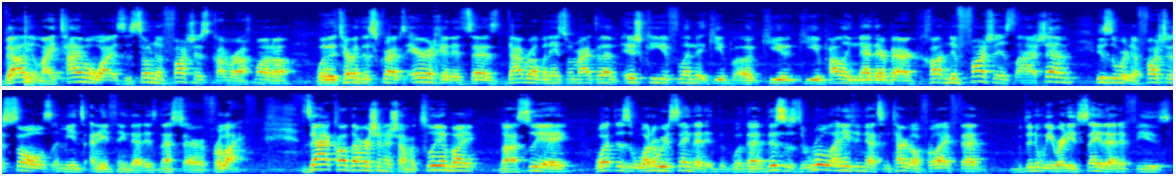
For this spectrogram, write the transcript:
value. My time wise is so nefashis kamarachmana when the Torah describes Erech and it says, Dabra b'neis v'martalem ishki yiflin uh, ki yipali neder be'arkacha nefasha is Hashem is the word nefasha souls. It means anything that is necessary for life. Zakal davar shenashama tluyabay la'asuye. What does what are we saying that it, that this is the rule? Anything that's integral for life. That didn't we already say that if he is,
